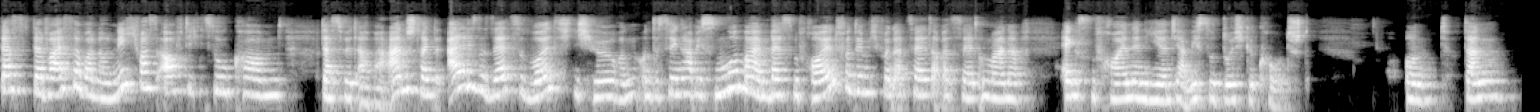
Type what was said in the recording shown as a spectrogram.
das, der weiß aber noch nicht, was auf dich zukommt. Das wird aber anstrengend. All diese Sätze wollte ich nicht hören und deswegen habe ich es nur meinem besten Freund, von dem ich vorhin erzählt habe, erzählt und meiner engsten Freundin hier und die haben mich so durchgecoacht. Und dann,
